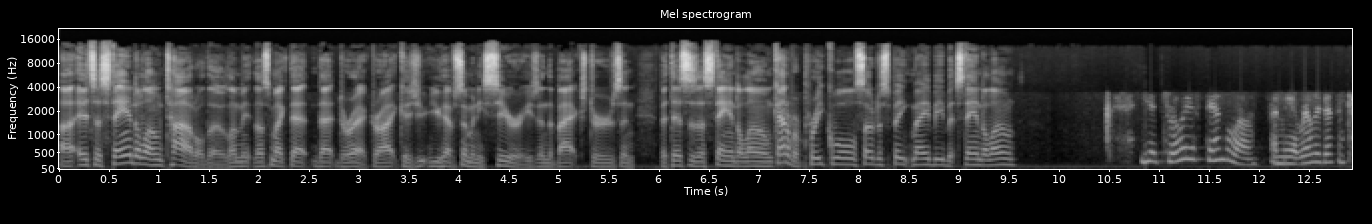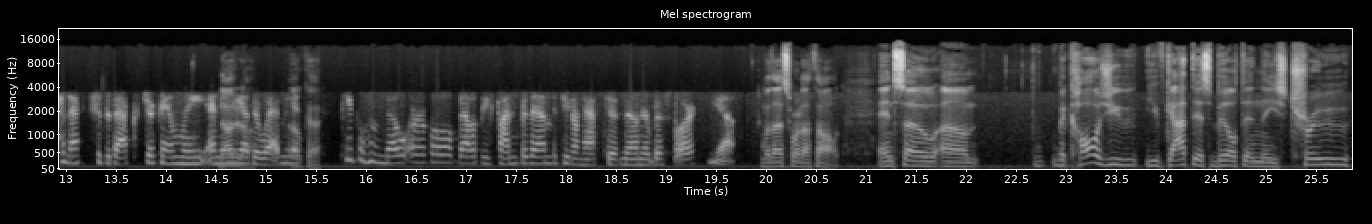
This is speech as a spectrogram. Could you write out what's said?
Uh, it's a standalone title, though. Let me let's make that that direct, right? Because you, you have so many series and the Baxters, and but this is a standalone, kind of a prequel, so to speak, maybe, but standalone. Yeah, it's really a standalone. I mean, it really doesn't connect to the Baxter family in Not any other all. way. I mean, okay. people who know Ervil, that'll be fun for them, but you don't have to have known her before. Yeah. Well, that's what I thought. And so, um, because you you've got this built in these true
